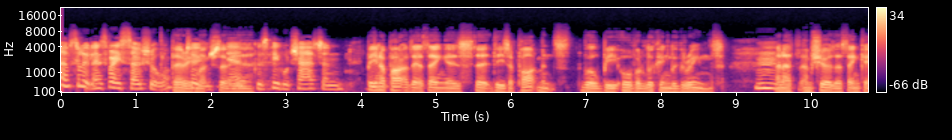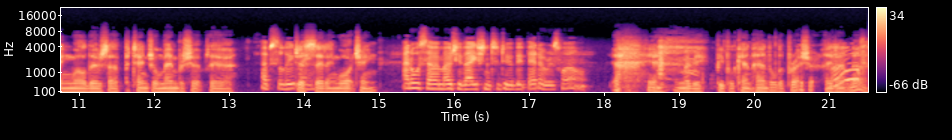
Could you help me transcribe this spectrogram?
absolutely, and it's very social. Very too, much so, yeah. because people chat and But, you know, part of their thing is that these apartments will be overlooking the greens. Mm, And I, I'm sure they're thinking, well, there's a potential membership there, absolutely. just sitting watching. and also a motivation to do a bit better as well. yeah, maybe people can't handle the pressure. I don't oh. know.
